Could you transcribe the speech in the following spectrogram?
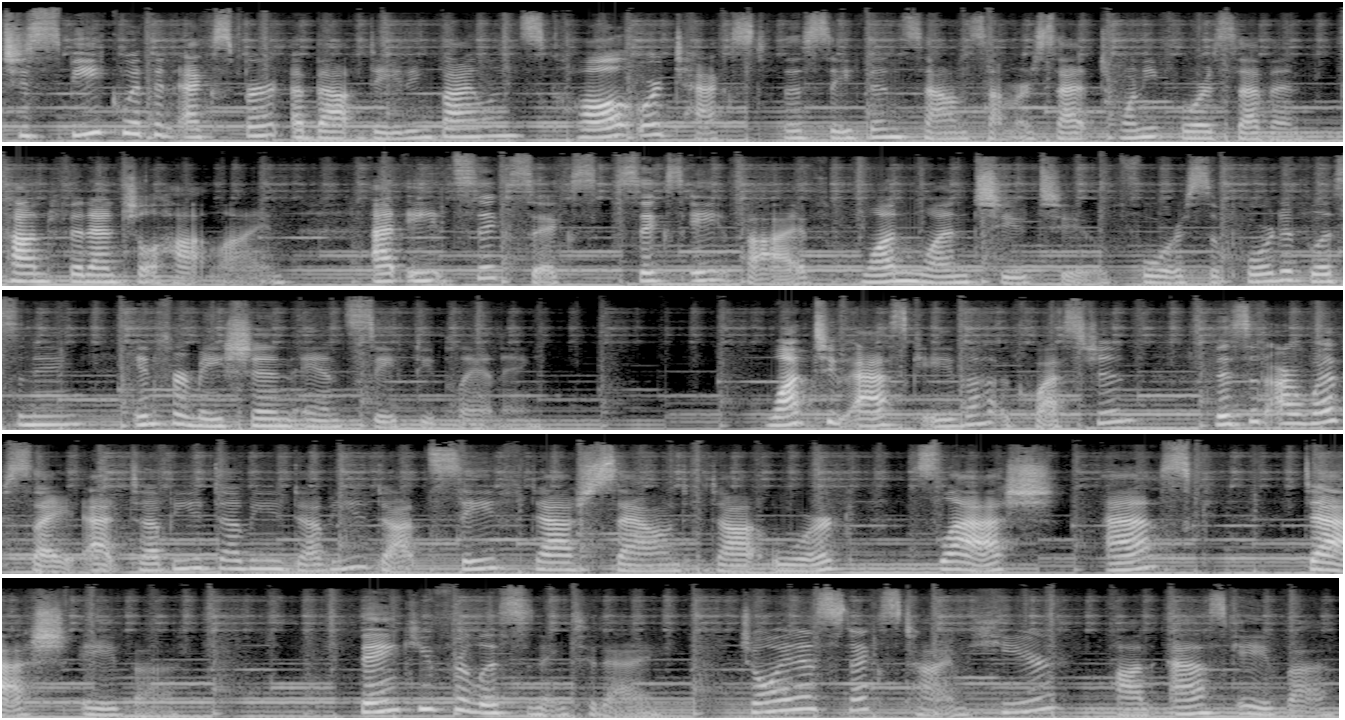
To speak with an expert about dating violence, call or text the Safe and Sound Somerset 24 7 confidential hotline at 866 685 1122 for supportive listening, information, and safety planning. Want to ask Ava a question? Visit our website at www.safe-sound.org slash ask-ava. Thank you for listening today. Join us next time here on Ask Ava.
